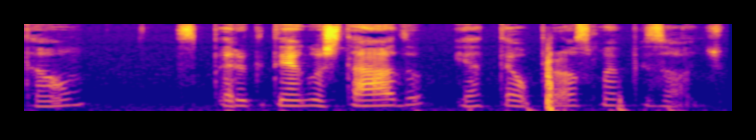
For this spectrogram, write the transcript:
Então, Espero que tenha gostado e até o próximo episódio.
